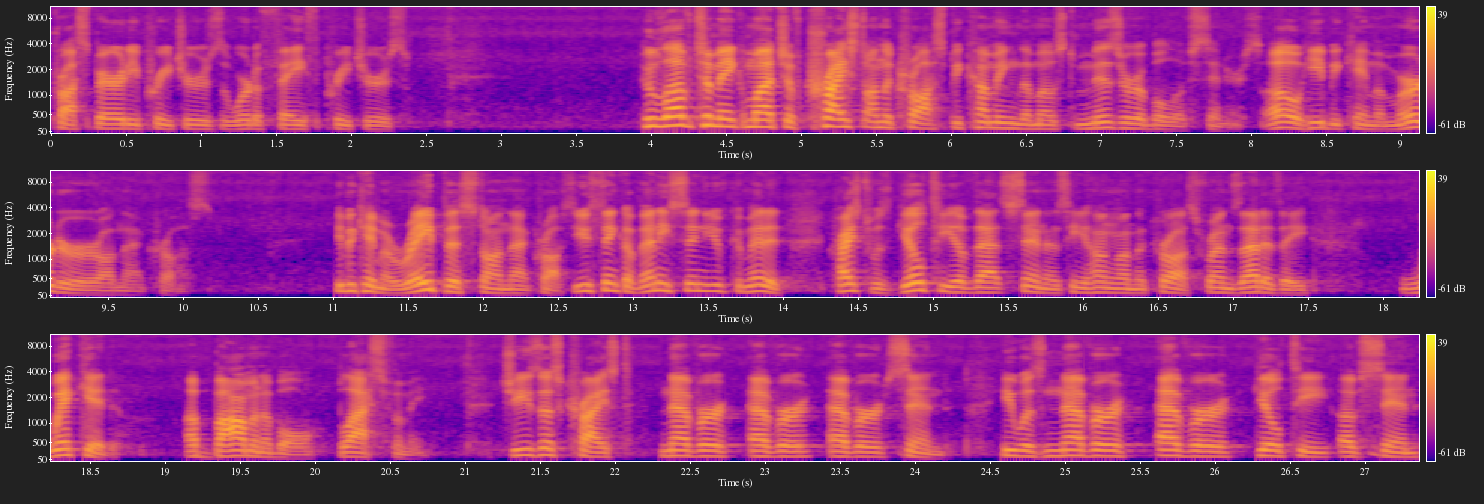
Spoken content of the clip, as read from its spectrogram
prosperity preachers, the word of faith preachers, who love to make much of Christ on the cross becoming the most miserable of sinners. Oh, he became a murderer on that cross. He became a rapist on that cross. You think of any sin you've committed, Christ was guilty of that sin as he hung on the cross. Friends, that is a wicked, abominable blasphemy. Jesus Christ never, ever, ever sinned. He was never, ever guilty of sin.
